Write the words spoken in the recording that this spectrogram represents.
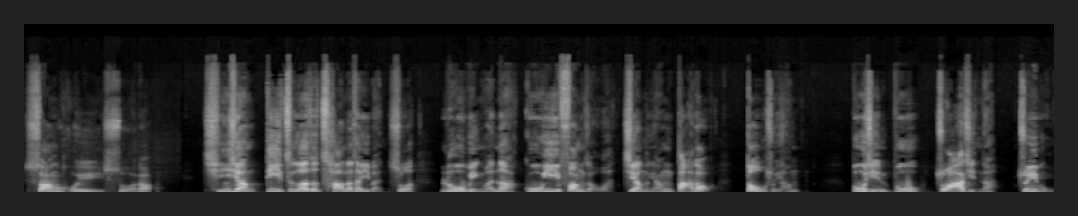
上回说到，秦相递折子参了他一本，说。陆炳文呢，故意放走啊江洋大盗窦水恒，不仅不抓紧呢追捕，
